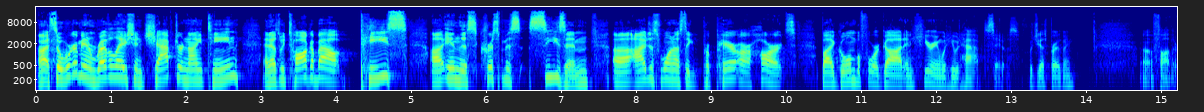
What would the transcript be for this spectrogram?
All right, so we're going to be in Revelation chapter 19. And as we talk about peace uh, in this Christmas season, uh, I just want us to prepare our hearts by going before God and hearing what He would have to say to us. Would you guys pray with me? Uh, Father,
